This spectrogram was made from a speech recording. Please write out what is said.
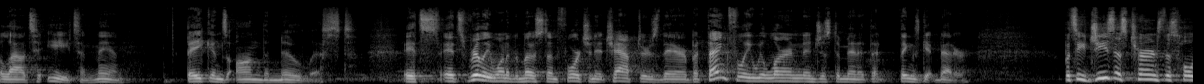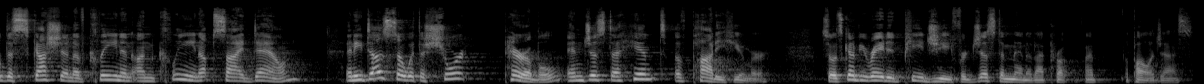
allowed to eat. And man, bacon's on the no list. It's, it's really one of the most unfortunate chapters there, but thankfully we'll learn in just a minute that things get better. But see, Jesus turns this whole discussion of clean and unclean upside down, and he does so with a short parable and just a hint of potty humor. So it's going to be rated PG for just a minute. I, pro- I apologize.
